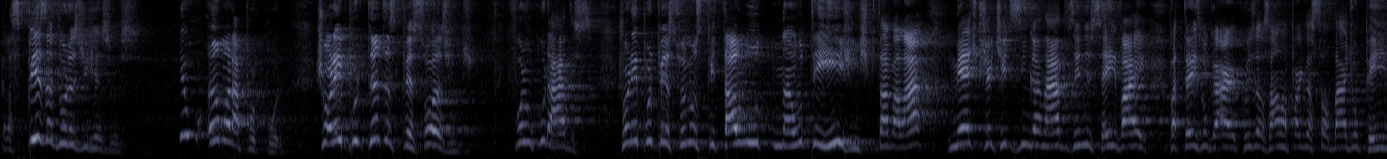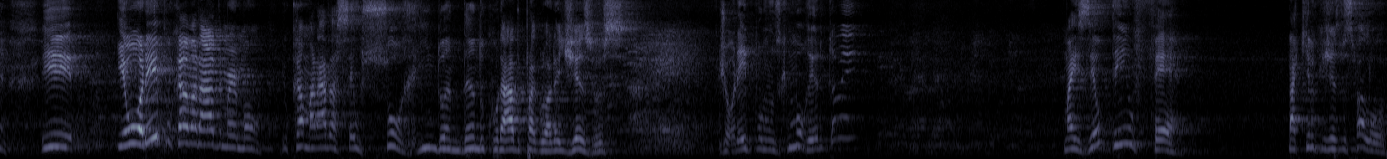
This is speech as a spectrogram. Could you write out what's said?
Pelas pisaduras de Jesus. Eu amo orar por cura. Chorei por tantas pessoas, gente foram curadas. Chorei por pessoas no hospital, no, na UTI, gente, que estava lá, o médico já tinha desenganado, dizendo isso aí, vai para três lugares, Coisas Almas, Parque da Saudade ou Penha. E, e eu orei para o camarada, meu irmão, e o camarada saiu sorrindo, andando curado para a glória de Jesus. Amém. Chorei por uns que morreram também. Mas eu tenho fé naquilo que Jesus falou,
